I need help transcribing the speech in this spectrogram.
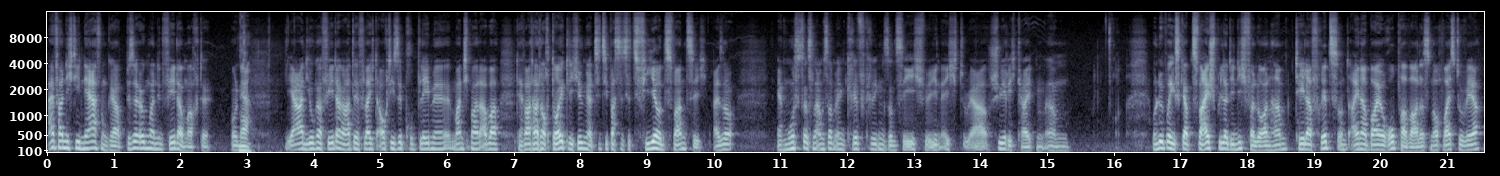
Einfach nicht die Nerven gehabt, bis er irgendwann den Fehler machte. Und ja ja, ein junger Federer hatte vielleicht auch diese Probleme manchmal, aber der war da doch deutlich jünger. Tsitsipas ist jetzt 24. Also er muss das langsam in den Griff kriegen, sonst sehe ich für ihn echt ja, Schwierigkeiten. Ähm. und übrigens gab zwei Spieler, die nicht verloren haben. Taylor Fritz und einer bei Europa war das noch. Weißt du wer?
